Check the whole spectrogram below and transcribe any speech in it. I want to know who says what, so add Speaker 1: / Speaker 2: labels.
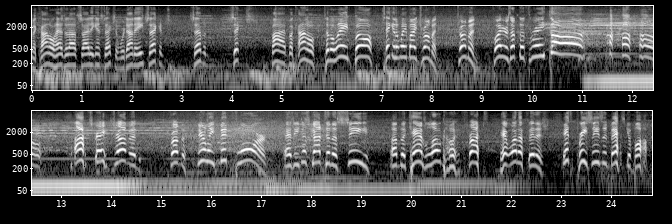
Speaker 1: McConnell has it outside against Exum. We're down to eight seconds. Seven, six, five. McConnell to the lane. Ball taken away by Drummond. Drummond fires up the three. Gone! Andre Drummond from nearly mid-floor as he just got to the C of the Cavs logo in front. And what a finish. It's preseason basketball.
